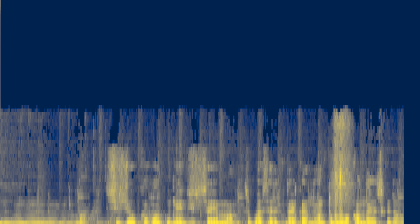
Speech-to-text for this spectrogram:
う。うんん、まあ市場価格ね、実際まあ発売されてないからなんともわかんないですけど、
